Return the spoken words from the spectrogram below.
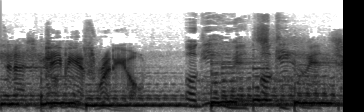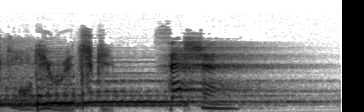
TBS ラジオ。荻上チキ。荻上チキ。Session.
